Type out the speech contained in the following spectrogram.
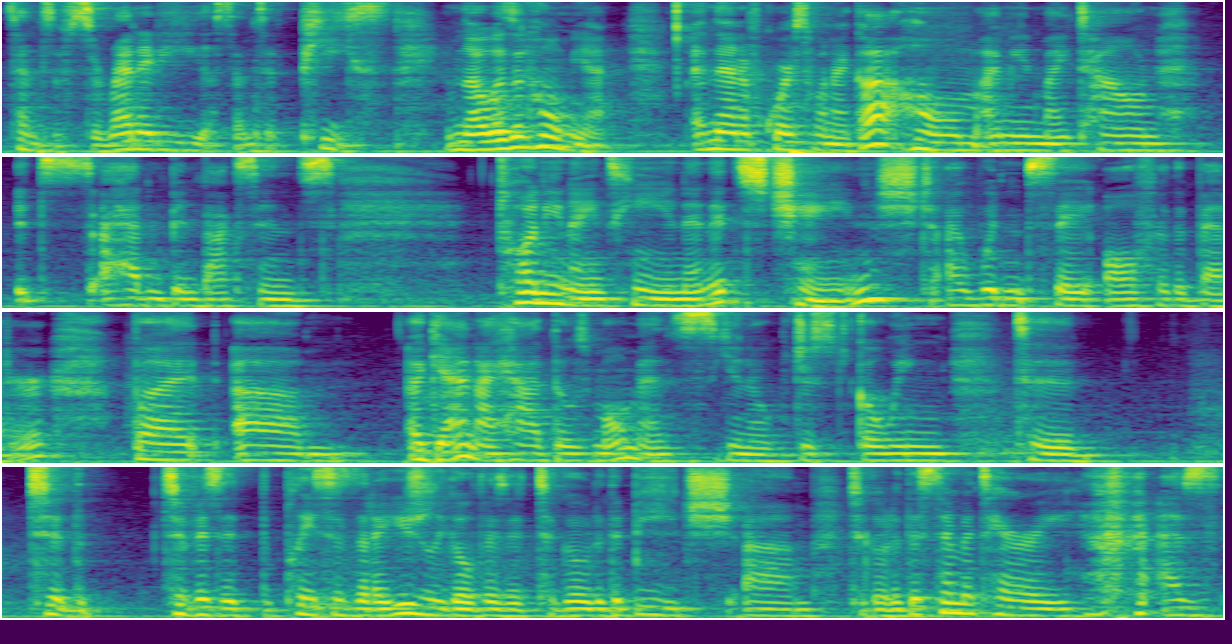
sense of serenity a sense of peace even though i wasn't home yet. And then of course when i got home i mean my town it's i hadn't been back since 2019 and it's changed i wouldn't say all for the better but um, again i had those moments you know just going to to the to visit the places that I usually go visit, to go to the beach, um, to go to the cemetery, as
